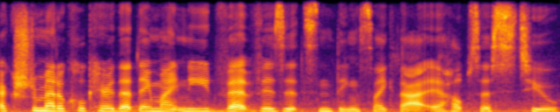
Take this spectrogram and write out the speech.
extra medical care that they might need, vet visits, and things like that. It helps us to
